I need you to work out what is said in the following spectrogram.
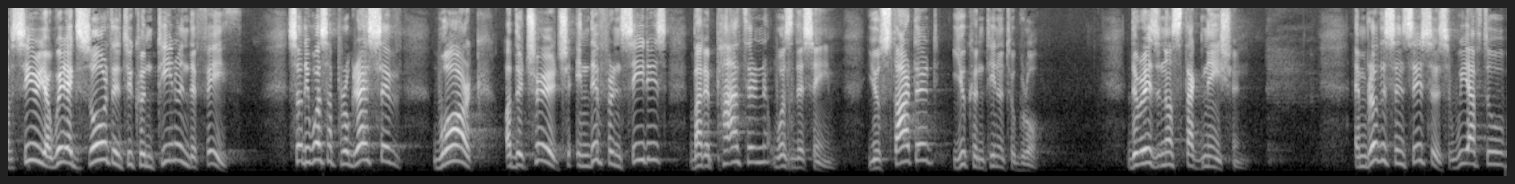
of Syria were exhorted to continue in the faith. So there was a progressive work of the church in different cities, but a pattern was the same. You started, you continue to grow. There is no stagnation. And, brothers and sisters, we have to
